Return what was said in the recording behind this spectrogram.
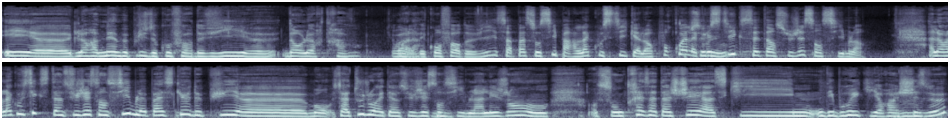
et de leur amener un peu plus de confort de vie dans leurs travaux. Voilà, des conforts de vie. Ça passe aussi par l'acoustique. Alors pourquoi l'acoustique C'est un sujet sensible? Alors l'acoustique c'est un sujet sensible parce que depuis euh, bon ça a toujours été un sujet mm. sensible. Hein. Les gens sont très attachés à ce qui des bruits qu'il y aura mm. chez eux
